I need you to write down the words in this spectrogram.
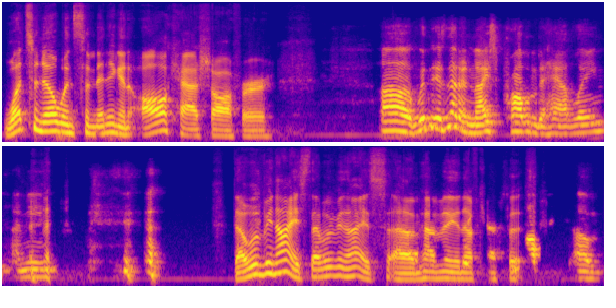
What to know when submitting an all cash offer? Uh, isn't that a nice problem to have, Lane? I mean, that would be nice. That would be nice. Um, having enough cash. To... Um,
